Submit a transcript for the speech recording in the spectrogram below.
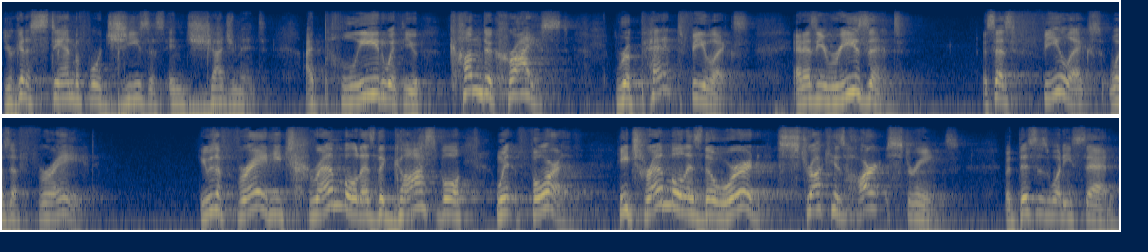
you're going to stand before Jesus in judgment. I plead with you, come to Christ. Repent, Felix. And as he reasoned, it says Felix was afraid. He was afraid. He trembled as the gospel went forth. He trembled as the word struck his heartstrings. But this is what he said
